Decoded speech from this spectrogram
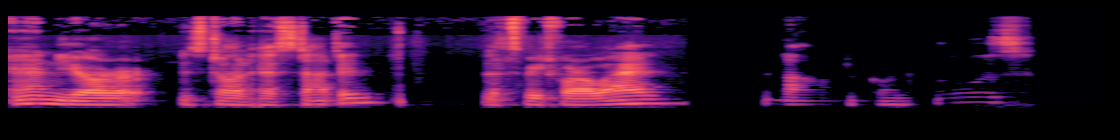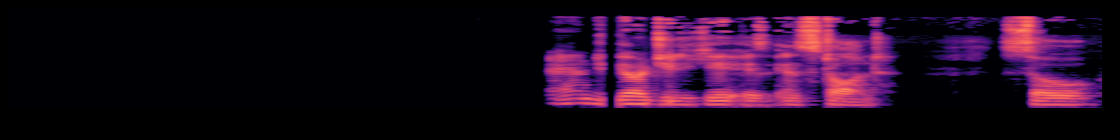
And your install has started. Let's wait for a while. Now click on close. And your JDK is installed. So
